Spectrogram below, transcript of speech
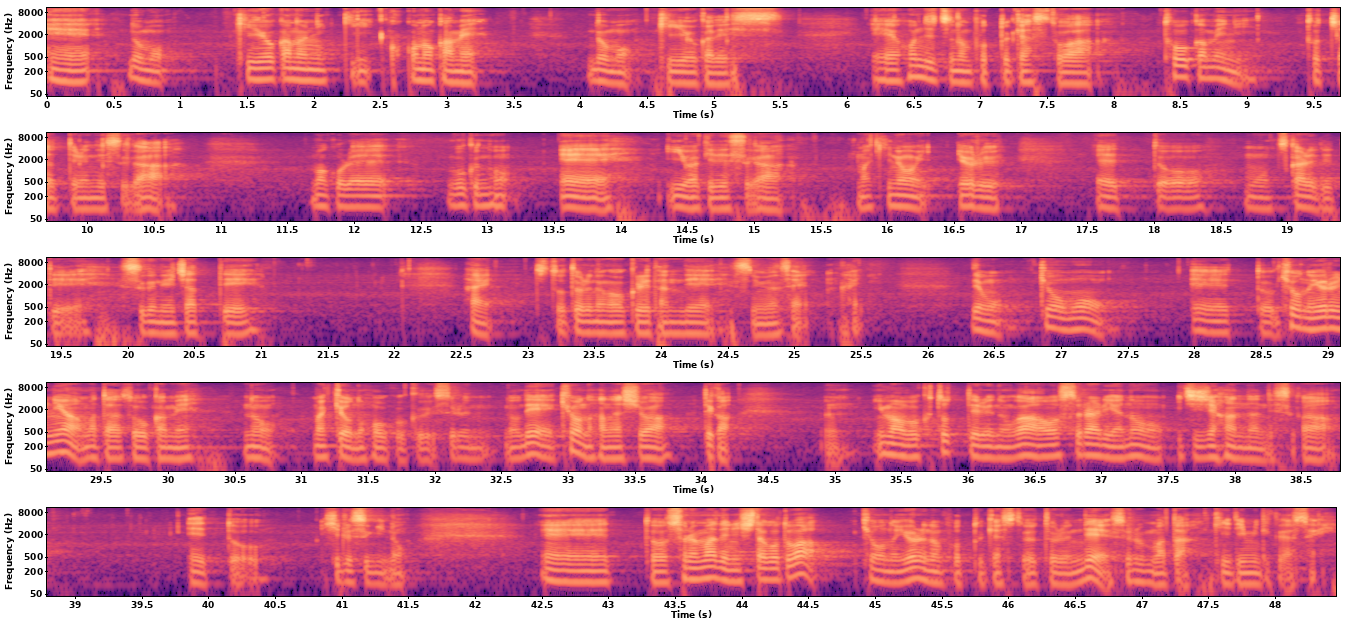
えー、どうも。起業家の日記9日目。どうも起業家です、えー本日のポッドキャストは10日目に撮っちゃってるんですがまあこれ僕の、えー言い訳ですが、まあ、昨日夜えーっともう疲れててすぐ寝ちゃってはい。ちょっと撮るのが遅れたんですみません。はい。でも今日もえーっと今日の夜にはまた10日目の、まあ、今日の報告するので今日の話はてか、うん、今僕撮ってるのがオーストラリアの1時半なんですがえーっと昼過ぎの。えーっとそれまでにしたことは今日の夜のポッドキャストを撮るんでそれをまた聞いてみてください。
